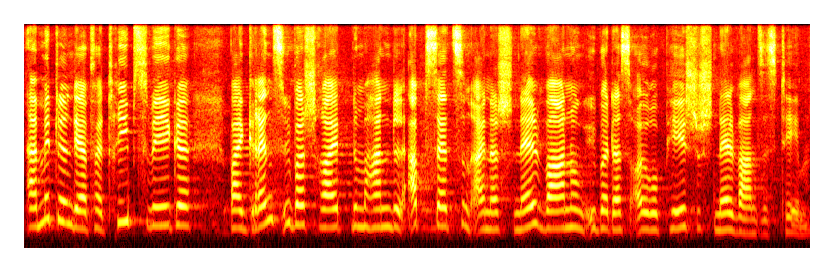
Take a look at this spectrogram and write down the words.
Ermitteln der Vertriebswege bei grenzüberschreitendem Handel, Absetzen einer Schnellwarnung über das europäische Schnellwarnsystem.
